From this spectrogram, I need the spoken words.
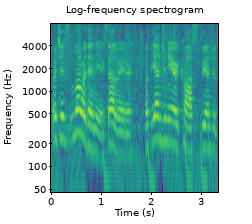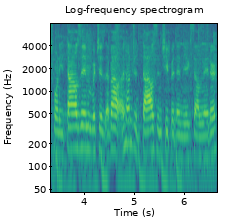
which is lower than the Accelerator, but the Engineer costs 320,000, which is about 100,000 cheaper than the Accelerator,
